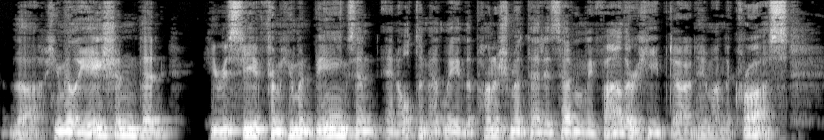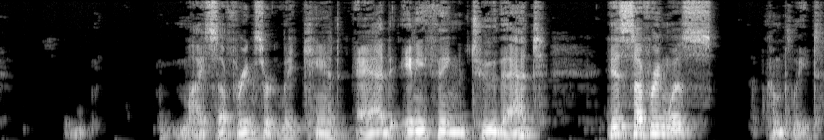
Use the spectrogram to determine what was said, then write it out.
the humiliation that he received from human beings, and, and ultimately the punishment that his heavenly Father heaped on him on the cross. My suffering certainly can't add anything to that. His suffering was complete.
